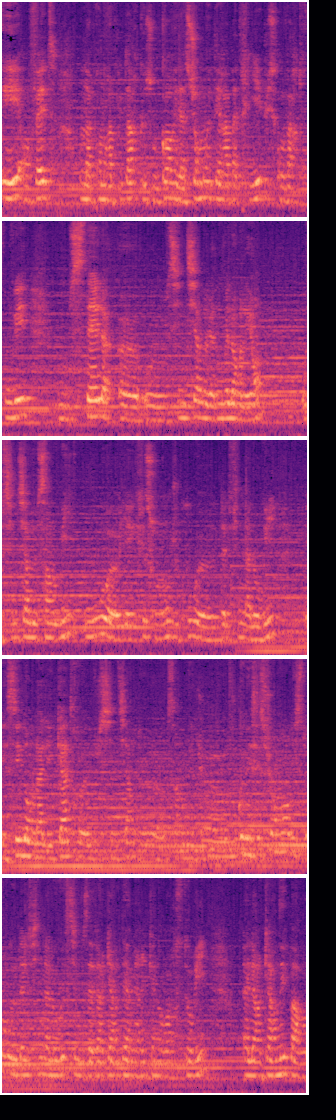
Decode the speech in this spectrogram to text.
Et en fait, on apprendra plus tard que son corps il a sûrement été rapatrié puisqu'on va retrouver une stèle euh, au cimetière de la Nouvelle-Orléans, au cimetière de Saint-Louis, où euh, il y a écrit son nom, du coup, euh, Delphine Lalaurie, et c'est dans l'allée 4 du cimetière de Saint-Louis. Vous connaissez sûrement l'histoire de Delphine Lalaurie si vous avez regardé American Horror Story. Elle est incarnée par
